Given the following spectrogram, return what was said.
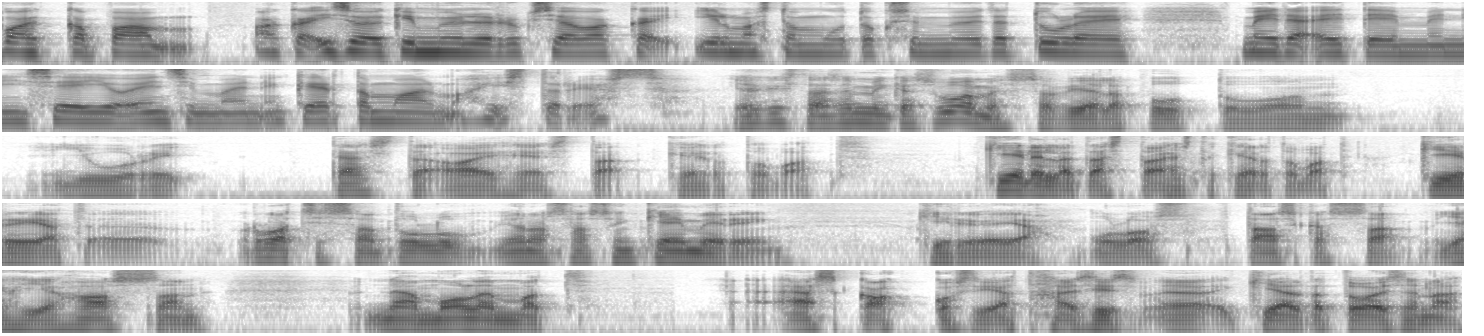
vaikkapa aika isoikin myllerryksiä, vaikka ilmastonmuutoksen myötä tulee meidän eteemme, niin se ei ole ensimmäinen kerta maailmanhistoriassa. Ja oikeastaan se, mikä Suomessa vielä puuttuu, on juuri tästä aiheesta kertovat, kielellä tästä aiheesta kertovat kirjat. Ruotsissa on tullut Jonas Hassan Kemirin kirjoja ulos, Tanskassa Jahja Hassan. Nämä molemmat S2, tai siis kieltä toisena,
